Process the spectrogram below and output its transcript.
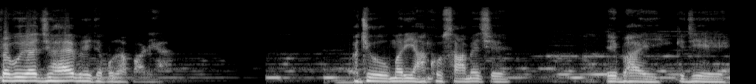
પ્રભુએ અજાયબ રીતે પૂરા પાડ્યા. હજુ મારી આંખો સામે છે એ ભાઈ કે જે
